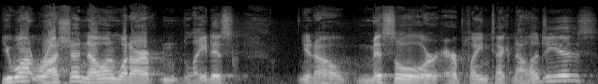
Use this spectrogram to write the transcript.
You want Russia knowing what our latest, you know, missile or airplane technology is?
